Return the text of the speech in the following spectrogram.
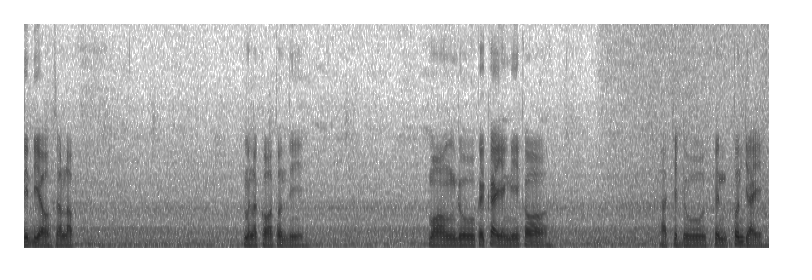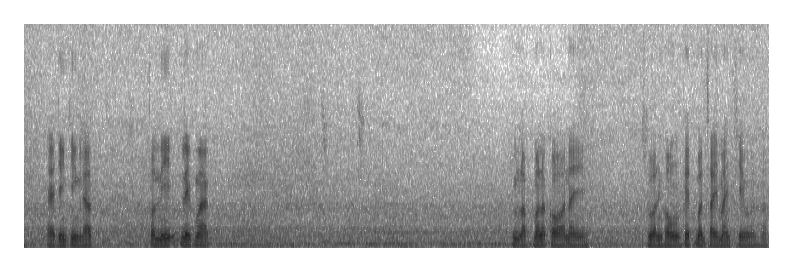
นิดเดียวสำหรับมะละกอต้นนี้ มองดูใกล้ๆอย่างนี้ก็ อาจจะดูเป็นต้นใหญ่ แต่จริง ๆ แล้วต้นนี้เล็กมากสำหรับมะละกอใน ส่วนของเพชรบอนไซไม้เจลนะครับ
